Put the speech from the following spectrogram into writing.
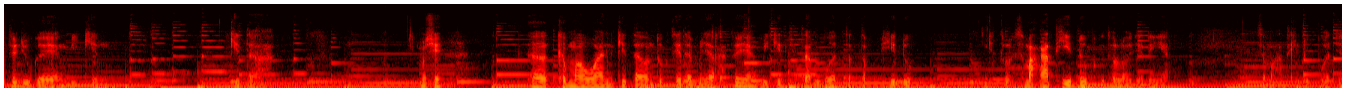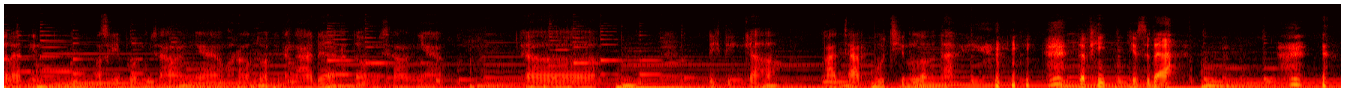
itu juga yang bikin kita maksudnya eh, kemauan kita untuk tidak menyerah itu yang bikin kita buat tetap hidup gitu loh semangat hidup gitu loh jadinya. Semangat hidup buat jalanin. Meskipun misalnya orang tua kita nggak ada atau misalnya uh, ditinggal pacar bucin loh tapi tapi ya sudah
